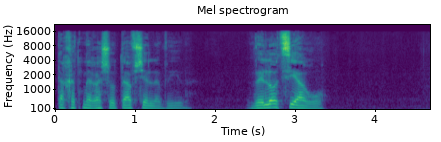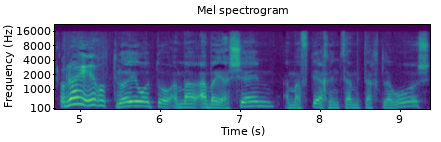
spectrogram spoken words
תחת מרשותיו של אביו, ולא ציערו. הוא לא העיר אותו. לא העיר אותו, אמר, אבא ישן, המפתח נמצא מתחת לראש.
